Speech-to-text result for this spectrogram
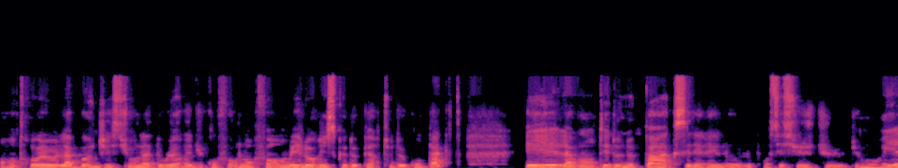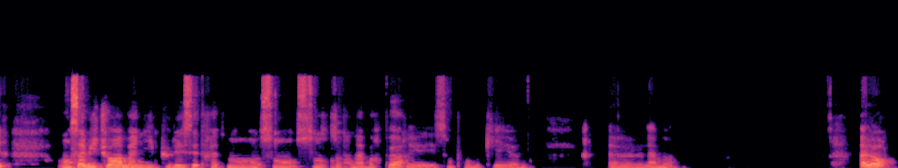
entre la bonne gestion de la douleur et du confort de l'enfant, mais le risque de perte de contact la volonté de ne pas accélérer le, processus du, mourir, en s'habituant à manipuler ces traitements sans, en avoir peur et, sans provoquer euh, euh, la mort. Alors,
